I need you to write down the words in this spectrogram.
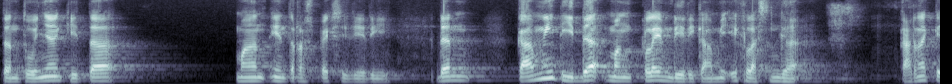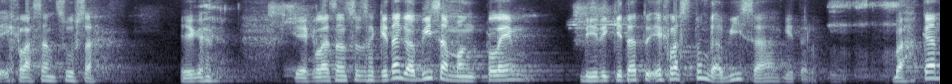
tentunya kita menintrospeksi diri dan kami tidak mengklaim diri kami ikhlas enggak karena keikhlasan susah ya kan keikhlasan susah kita nggak bisa mengklaim diri kita tuh ikhlas tuh nggak bisa gitu loh. Bahkan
